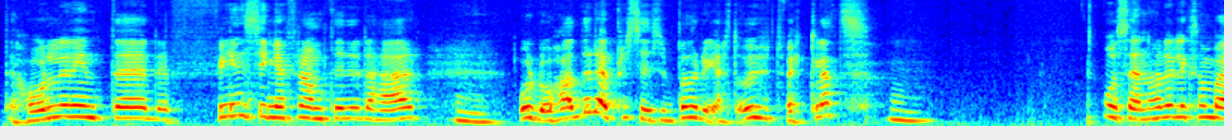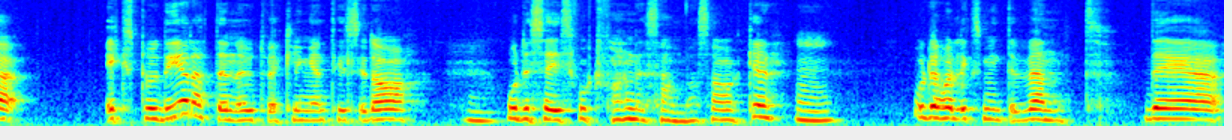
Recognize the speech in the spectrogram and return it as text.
det håller inte, det finns ingen framtid i det här. Mm. Och då hade det precis börjat och utvecklats. Mm. Och sen har det liksom bara exploderat den utvecklingen tills idag. Mm. Och det sägs fortfarande samma saker. Mm. Och det har liksom inte vänt. Det är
